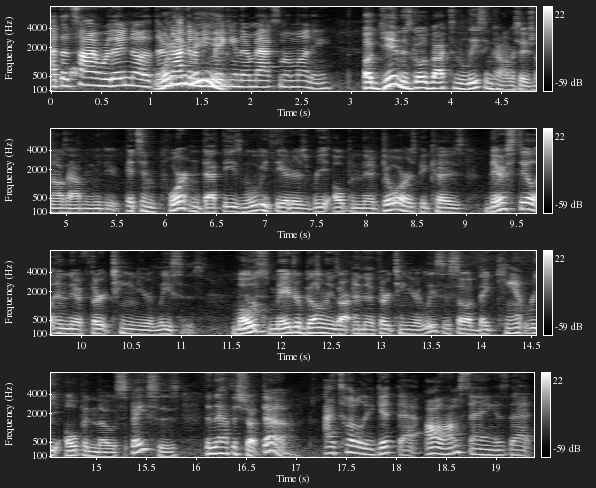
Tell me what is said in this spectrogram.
at the time where they know that they're What not gonna be making their maximum money? again, this goes back to the leasing conversation I was having with you. It's important that these movie theaters reopen their doors because they're still in their 13 year leases. Most major buildings are in their 13 year leases, so if they can't reopen those spaces, then they have to shut down. I totally get that. All I'm saying is that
